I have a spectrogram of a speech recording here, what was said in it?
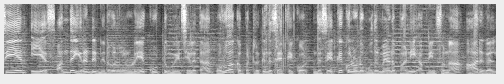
சிஎன்இஎஸ் அந்த இரண்டு நிறுவனங்களுடைய கூட்டு முயற்சியில தான் உருவாக்கப்பட்டிருக்கு இந்த செயற்கைக்கோள். இந்த செயற்கைக்கோளோட முதன்மையான பணி அப்படின்னு சொன்னா ஆறுகள்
